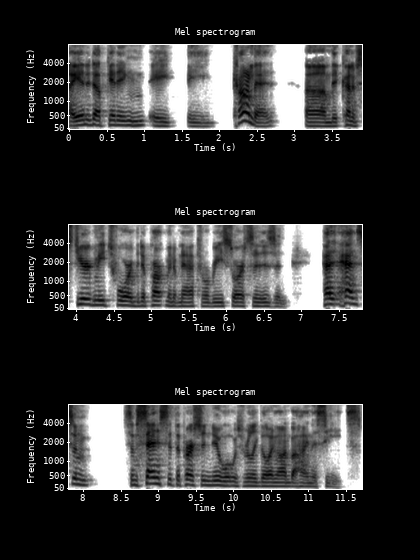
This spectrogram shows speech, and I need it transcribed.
I ended up getting a, a comment um, that kind of steered me toward the Department of Natural Resources and had, had some some sense that the person knew what was really going on behind the scenes.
